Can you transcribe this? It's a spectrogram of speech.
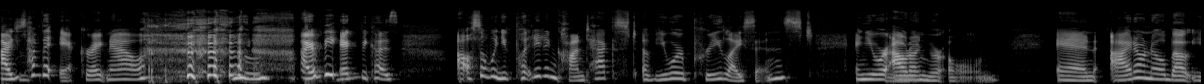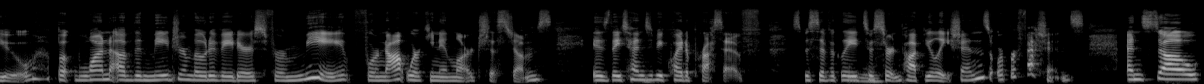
I just have the ick right now. mm-hmm. I have the ick because also when you put it in context of you were pre-licensed and you were out mm-hmm. on your own. And I don't know about you, but one of the major motivators for me for not working in large systems is they tend to be quite oppressive, specifically mm-hmm. to certain populations or professions. And so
